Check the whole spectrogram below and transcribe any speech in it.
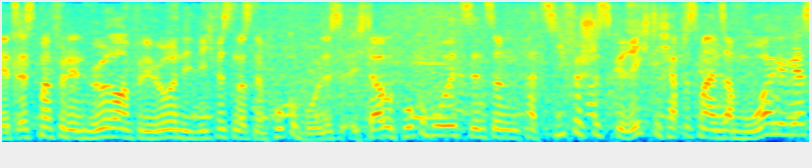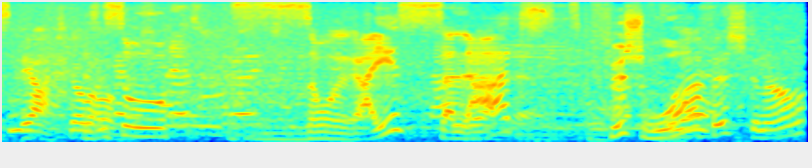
Jetzt erstmal für den Hörer und für die Hörer, die nicht wissen, was eine Pokebowl ist. Ich glaube, Pokebowls sind so ein pazifisches Gericht. Ich habe das mal in Samoa gegessen. Ja, ich glaube Das auch. ist so, so Reis, Salat, Fisch, Roher roher. Fisch, genau.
